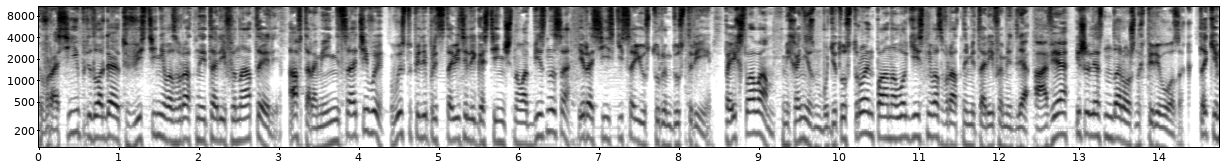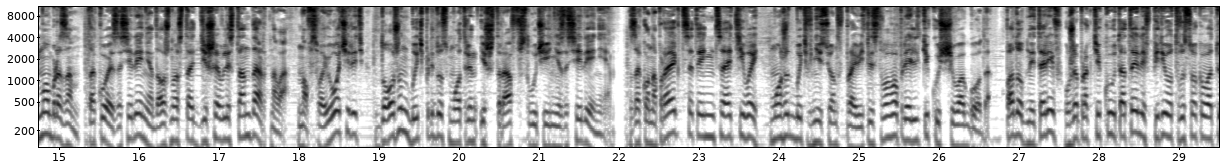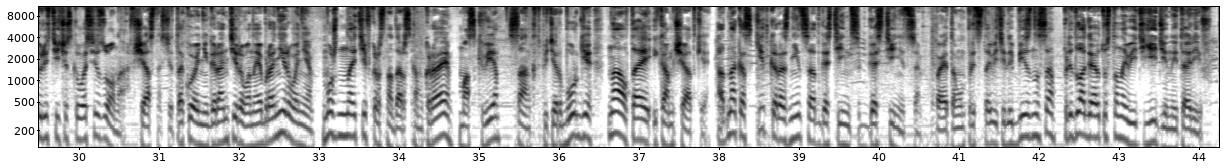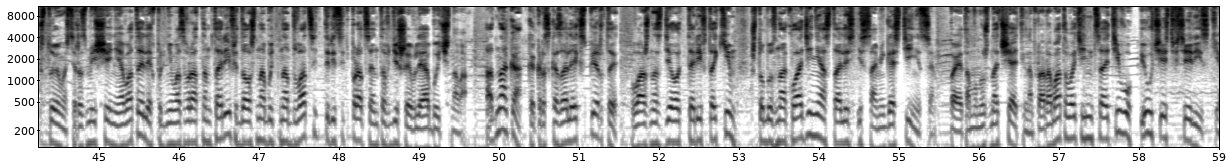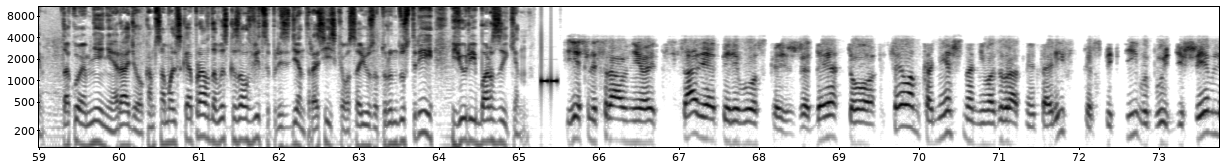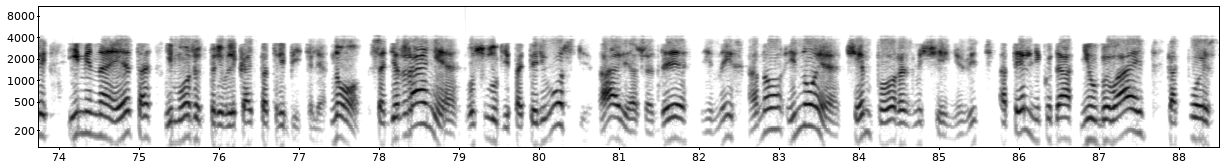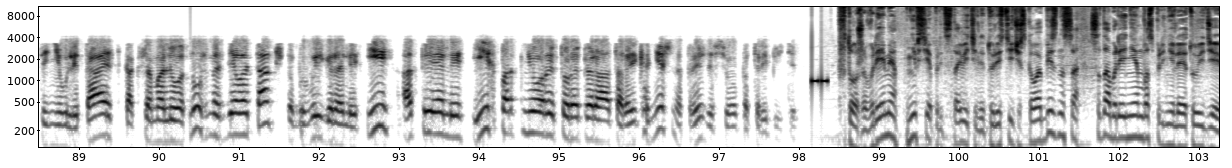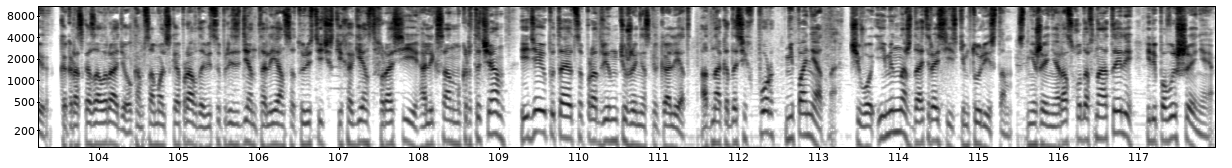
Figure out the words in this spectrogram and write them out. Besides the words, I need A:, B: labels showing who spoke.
A: В России предлагают ввести невозвратные тарифы на отели. Авторами инициативы выступили представители гостиничного бизнеса и Российский союз туриндустрии. По их словам, механизм будет устроен по аналогии с невозвратными тарифами для авиа и железнодорожных перевозок. Таким образом, такое заселение должно стать дешевле стандартного, но в свою очередь должен быть предусмотрен и штраф в случае незаселения. Законопроект с этой инициативой может быть внесен в правительство в апреле текущего года. Подобный тариф уже практикуют отели в период высокого туристического туристического сезона. В частности, такое негарантированное бронирование можно найти в Краснодарском крае, Москве, Санкт-Петербурге, на Алтае и Камчатке. Однако скидка разнится от гостиницы к гостинице. Поэтому представители бизнеса предлагают установить единый тариф. Стоимость размещения в отелях при невозвратном тарифе должна быть на 20-30% дешевле обычного. Однако, как рассказали эксперты, важно сделать тариф таким, чтобы в накладе не остались и сами гостиницы. Поэтому нужно тщательно прорабатывать инициативу и учесть все риски. Такое мнение мнение радио «Комсомольская правда» высказал вице-президент Российского союза туриндустрии Юрий Барзыкин.
B: Если сравнивать с авиаперевозкой, с ЖД, то в целом, конечно, невозвратный тариф перспективы будет дешевле. Именно это и может привлекать потребителя. Но содержание услуги по перевозке, авиа, ЖД, иных, оно иное, чем по размещению. Ведь отель никуда не убывает, как поезд и не улетает, как самолет. Нужно сделать так, чтобы выиграли и отели, и их партнеры, туроператоры, и, конечно, прежде всего потребитель.
A: В то же время не все представители туристического бизнеса с одобрением восприняли эту идею. Как рассказал радио «Комсомольская правда» вице-президент Альянса туристических агентств России Александр Макартычан, идею пытаются продвинуть уже несколько лет. Однако до сих пор непонятно, чего именно ждать российским туристам – снижение расходов на отели или повышение.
